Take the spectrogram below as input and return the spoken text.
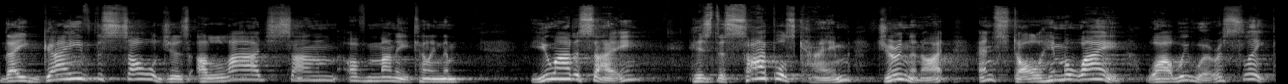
they gave the soldiers a large sum of money, telling them, You are to say, his disciples came during the night and stole him away while we were asleep.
